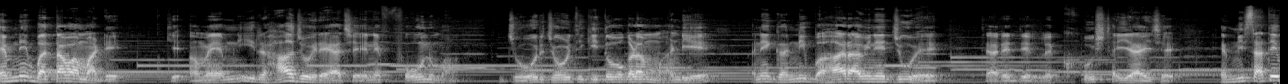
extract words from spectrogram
એમને બતાવવા માટે કે અમે એમની રાહ જોઈ રહ્યા છે અને ફોનમાં જોર જોરથી ગીતો વગાડવા માંડીએ અને ઘરની બહાર આવીને જુએ ત્યારે દિલ ખુશ થઈ જાય છે. એમની સાથે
